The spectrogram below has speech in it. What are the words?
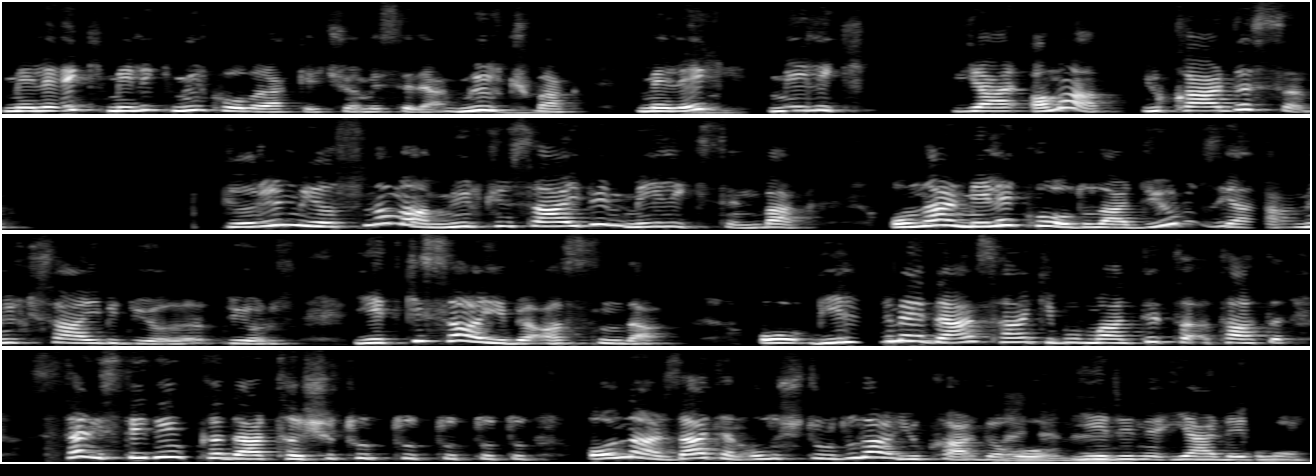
Melek, melik, mülk olarak geçiyor mesela. Mülk bak. Melek, melik. Yani ama yukarıdasın. Görünmüyorsun ama mülkün sahibi meliksin. Bak. Onlar melek oldular diyoruz ya. Mülk sahibi diyor, diyoruz. Yetki sahibi aslında. O bilmeden sanki bu madde ta- tahtı sen istediğin kadar taşı tut tut tut tut tut. Onlar zaten oluşturdular yukarıda o Aynen öyle. yerini, yerlerini,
